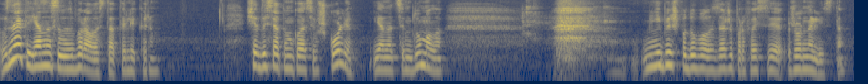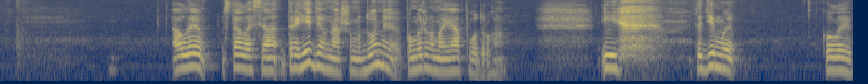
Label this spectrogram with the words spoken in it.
Ви знаєте, я не збиралася стати лікарем. Ще в 10 класі в школі я над цим думала. Мені більш подобалася навіть професія журналіста. Але сталася трагедія в нашому домі, померла моя подруга. І тоді ми, коли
